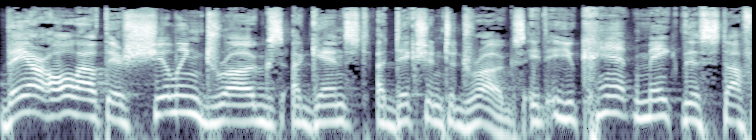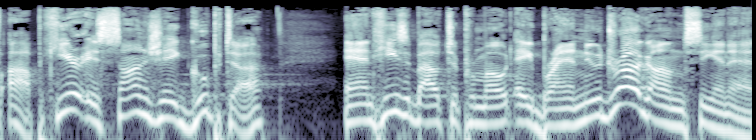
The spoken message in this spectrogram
They are all out there shilling drugs against addiction to drugs. It, you can't make this stuff up. Here is Sanjay Gupta, and he's about to promote a brand new drug on CNN.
